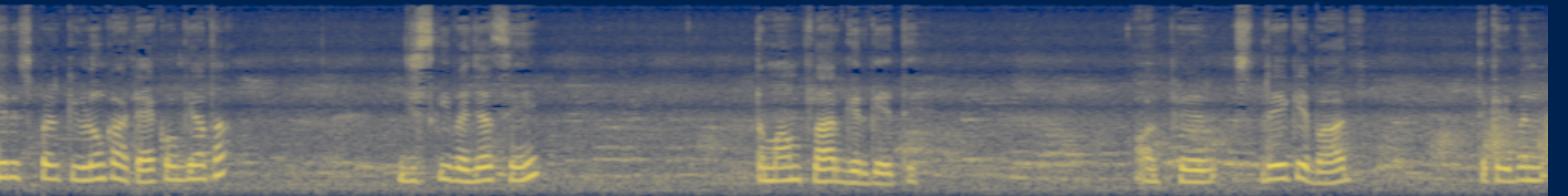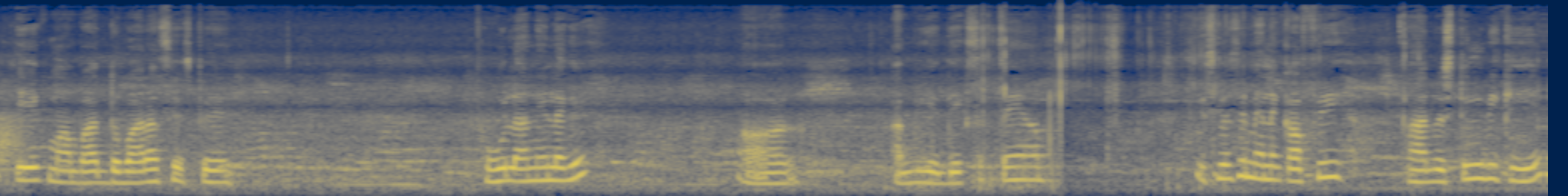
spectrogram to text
फिर इस पर कीड़ों का अटैक हो गया था, जिसकी वजह से तमाम फ्लावर गिर गए थे। और फिर स्प्रे के बाद तकरीबन एक माह बाद दोबारा से इस पर फूल आने लगे। और अब ये देख सकते हैं आप। इसमें से मैंने काफ़ी हार्वेस्टिंग भी की है।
